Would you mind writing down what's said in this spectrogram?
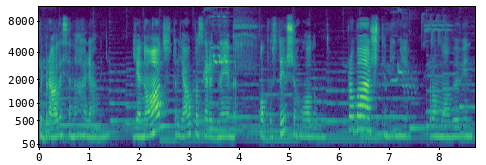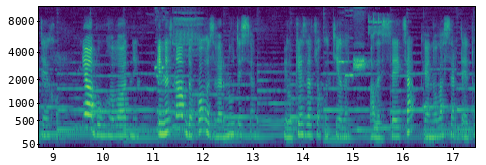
зібралися на галявині. Єнот стояв посеред ними, опустивши голову. Пробачте мені, промовив він тихо. Я був голодний і не знав, до кого звернутися. Білки зацокотіли, а лисиця кинула сердито.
